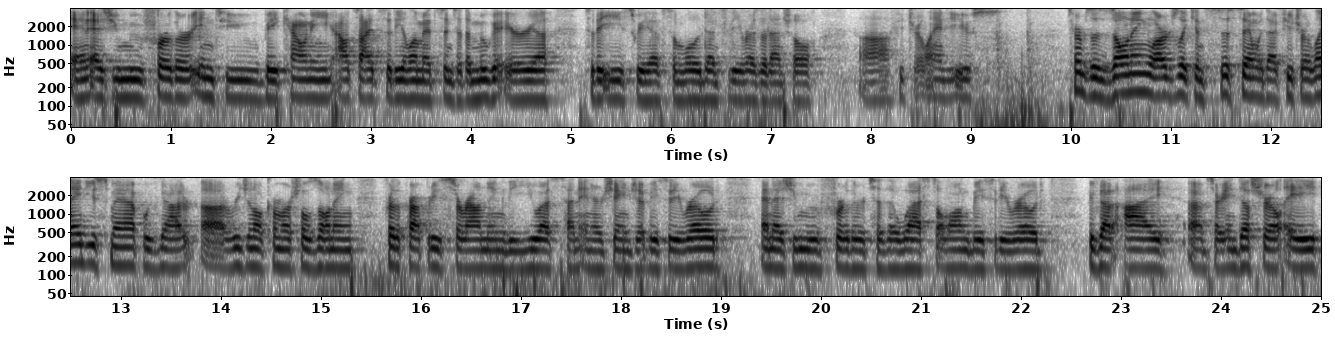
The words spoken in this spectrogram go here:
And as you move further into Bay County, outside city limits, into the Muga area to the east, we have some low-density residential uh, future land use. In terms of zoning, largely consistent with that future land use map. We've got uh, regional commercial zoning for the properties surrounding the US 10 interchange at Bay City Road. And as you move further to the west along Bay City Road, we've got I, I'm sorry, industrial A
